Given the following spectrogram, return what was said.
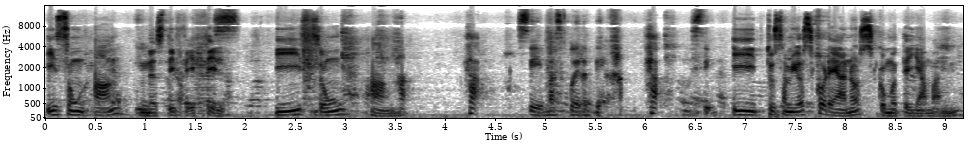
Yi Sung Han no es difícil. Yi Sung Han. Ha. Ha. Sí, más fuerte. Ha. Sí. ¿Y tus amigos coreanos cómo te llaman?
